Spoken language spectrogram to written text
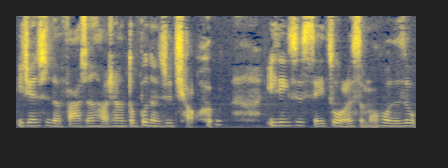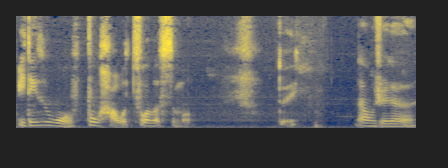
一件事的发生好像都不能是巧合，一定是谁做了什么，或者是一定是我不好，我做了什么，对，那我觉得，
